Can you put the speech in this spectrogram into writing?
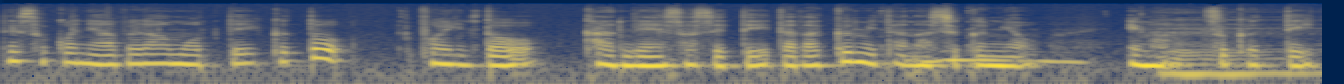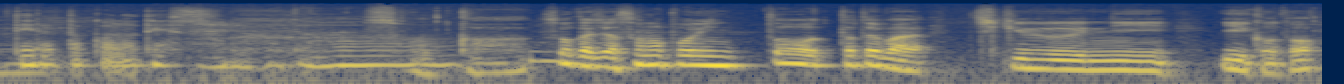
でそこに油を持っていくとポイントを還元させていただくみたいな仕組みを今作っていってるところです。そうか。そうか。じゃあそのポイントを例えば地球にいいこと、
